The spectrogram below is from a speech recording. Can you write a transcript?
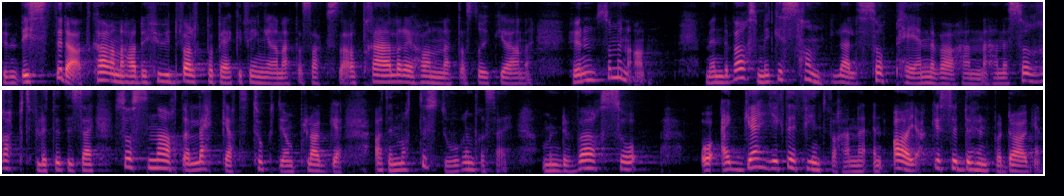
Hun visste da at Karna hadde hudvalg på pekefingeren etter saksa og træler i hånden etter strykejernet, hun som en annen. Men det var som ikke sant lell, så pene var hendene hennes, så rapt flyttet de seg, så snart og lekkert tok de om plagget at en måtte storundre seg. Men det var så og egget gikk det fint for henne. En A-jakke sydde hun på dagen.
